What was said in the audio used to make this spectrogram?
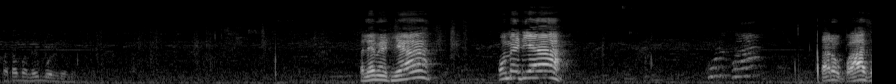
કાંટા પર નહીં બોલતો. અલે મેઠિયા ઓ મેઠિયા. તારો ભાસ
